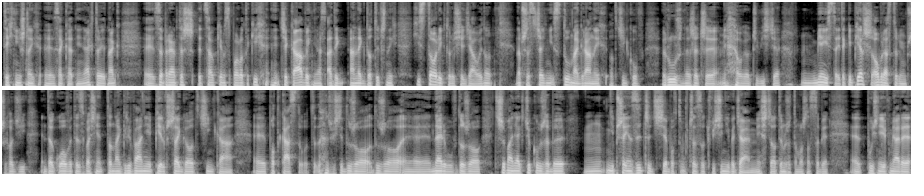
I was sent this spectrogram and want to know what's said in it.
technicznych y, zagadnieniach, to jednak y, zebrałem też całkiem sporo takich ciekawych, nieraz anegdotycznych historii, które się działy. No, na przestrzeni stu nagranych odcinków różne rzeczy miały oczywiście mm, miejsce. I taki pierwszy obraz, który mi przychodzi do głowy, to jest właśnie to nagrywanie pierwszego odcinka podcastu. To oczywiście dużo, dużo nerwów, dużo trzymania kciuków, żeby mm, nie przejęzyczyć się, bo wówczas wówczas oczywiście nie wiedziałem jeszcze o tym, że to można sobie e, później w miarę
